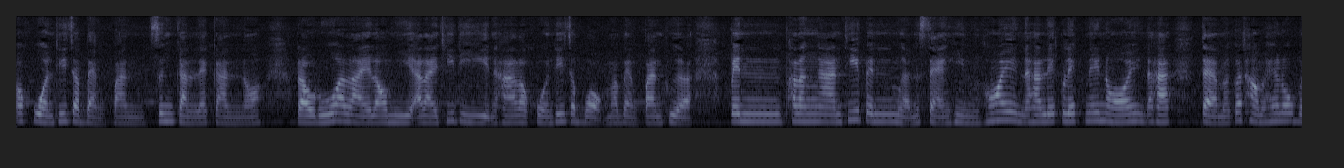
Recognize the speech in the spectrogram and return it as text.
ก็ควรที่จะแบ่งปันซึ่งกันและกันเนาะเรารู้อะไรเรามีอะไรที่ดีนะคะเราควรที่จะบอกมาแบ่งปันเผื่อ เป็นพลังงานที่เป็นเหมือนแสงหินห้อยนะคะเล็กๆน้อยๆนะคะแต่มันก็ทำให้โลกใบ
